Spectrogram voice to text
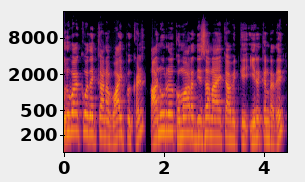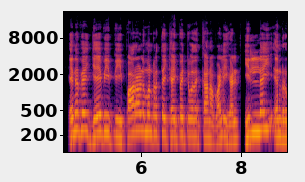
உருவாக்குவதற்கான வாய்ப்புகள் அனுர குமார திசாநாயக்காவிற்கு இருக்கின்றது. எனவே ஜேவிபி பாராளுமன்றத்தை கைப்பற்றுவதற்கான வழிகள் இல்லை என்று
